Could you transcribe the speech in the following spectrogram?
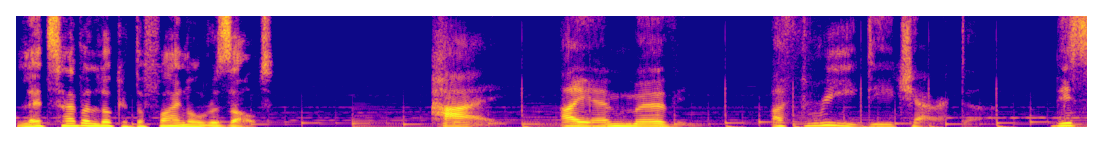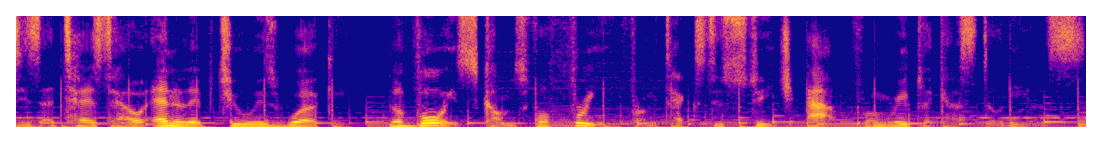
let's have a look at the final result. Hi, I am Mervin, a 3D character. This is a test how Anilip 2 is working. The voice comes for free from text-to-speech app from Replica Studios.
